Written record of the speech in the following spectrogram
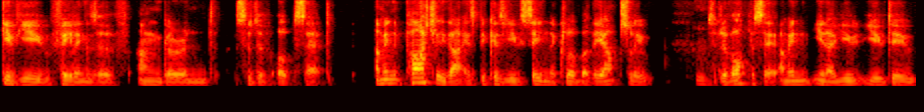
give you feelings of anger and sort of upset. I mean, partially that is because you've seen the club at the absolute mm. sort of opposite. I mean, you know, you you do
